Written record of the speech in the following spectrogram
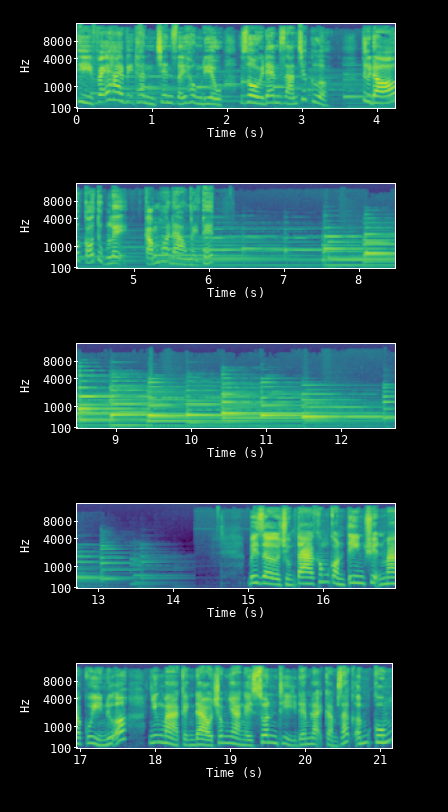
thì vẽ hai vị thần trên giấy hồng điều rồi đem dán trước cửa. Từ đó có tục lệ cắm hoa đào ngày Tết. Bây giờ chúng ta không còn tin chuyện ma quỷ nữa, nhưng mà cành đào trong nhà ngày xuân thì đem lại cảm giác ấm cúng,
